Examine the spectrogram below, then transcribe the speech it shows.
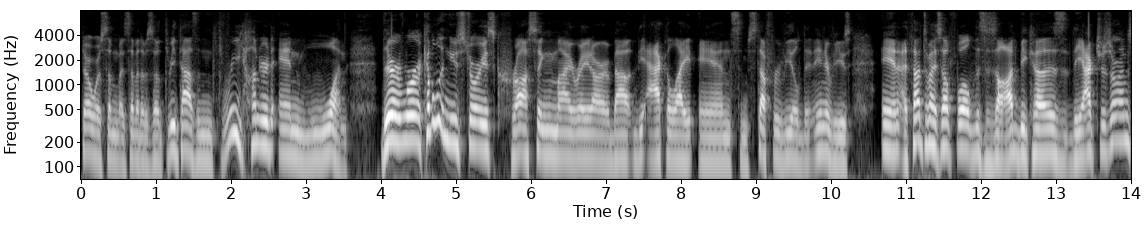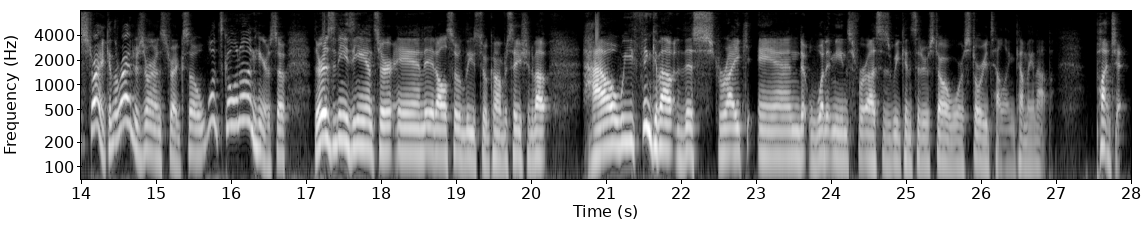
Star Wars 7 by 7 episode 3301. There were a couple of news stories crossing my radar about the Acolyte and some stuff revealed in interviews. And I thought to myself, well, this is odd because the actors are on strike and the writers are on strike. So what's going on here? So there is an easy answer, and it also leads to a conversation about how we think about this strike and what it means for us as we consider Star Wars storytelling coming up. Punch it.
